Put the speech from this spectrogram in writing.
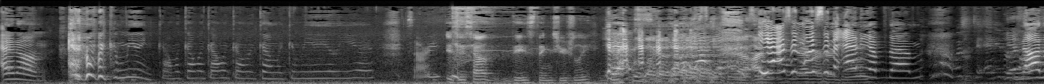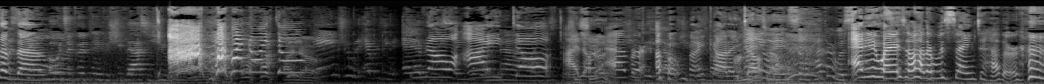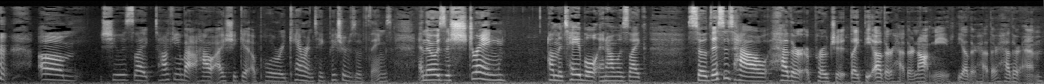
And um I'm a chameleon. I'm a, I'm a, I'm a, I'm a, I'm a chameleon. Sorry. Is this how these things usually? Yeah. I- he hasn't listened to any of them. Listen to any of her- None of them. Oh, it's a good thing because she bashes you. no, I don't. Names you and everything. every No, single I don't. I She don't should. ever. She did tell- Oh my god, I don't. Anyway, so Heather was. Anyway, so Heather was saying to Heather, um, she was like talking about how I should get a Polaroid camera and take pictures of things. And there was a string on the table, and I was like, so this is how Heather approach it, like the other Heather, not me, the other Heather, Heather M.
